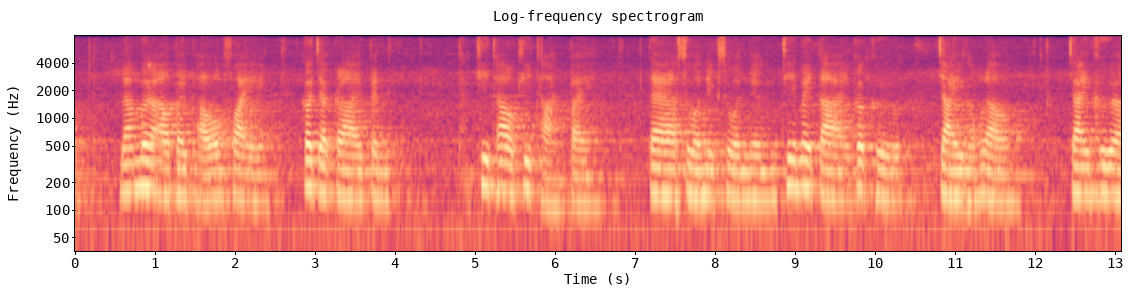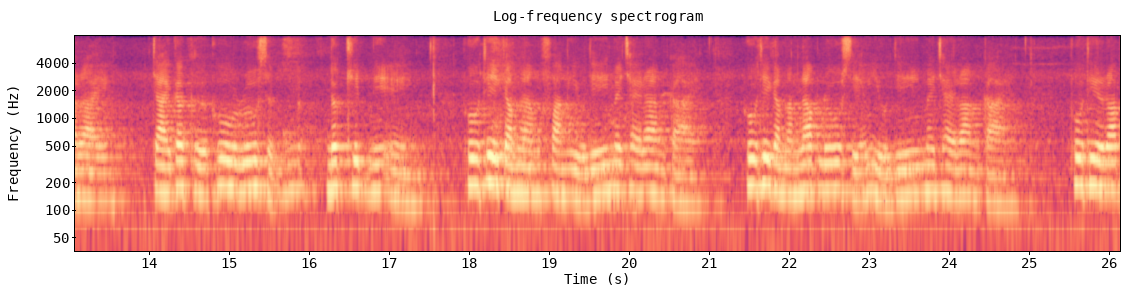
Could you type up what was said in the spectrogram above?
พ แล้วเมื่อเอาไปเผาไฟ ก็จะกลายเป็นขี้เท่าขี้ฐานไป แต่ส่วนอีกส่วนหนึ่งที่ไม่ตายก็คือ ใจของเรา ใจคืออะไร ใจก็คือผู้รู้สึกนึกคิดนี้เอง ผู้ที่กำลังฟังอยู่นี้ไม่ใช่ร่างกาย ผู้ที่กำลังรับรู้เสียงอยู่นี้ไม่ใช่ร่างกาย ผู้ที่รับ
